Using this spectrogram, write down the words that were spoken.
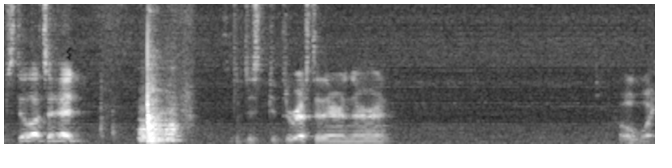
Still lots ahead. Just get the rest of there in there and oh boy.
